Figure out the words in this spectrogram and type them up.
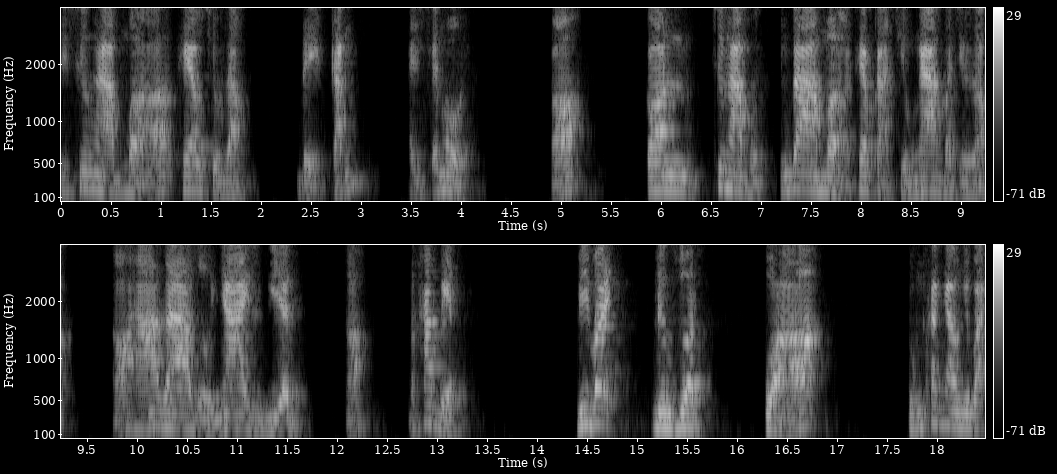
thì xương hàm mở theo chiều dọc để cắn hay xé mồi. Đó. Còn xương hàm của chúng ta mở theo cả chiều ngang và chiều dọc. Đó, há ra rồi nhai rồi nghiền. Đó, nó khác biệt. Vì vậy, đường ruột của chúng khác nhau như vậy.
